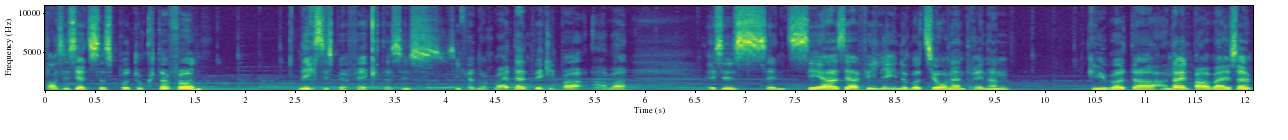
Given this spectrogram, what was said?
Das ist jetzt das Produkt davon. Nichts ist perfekt, das ist sicher noch weiterentwickelbar, aber es ist, sind sehr, sehr viele Innovationen drinnen gegenüber der anderen Bauweise.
